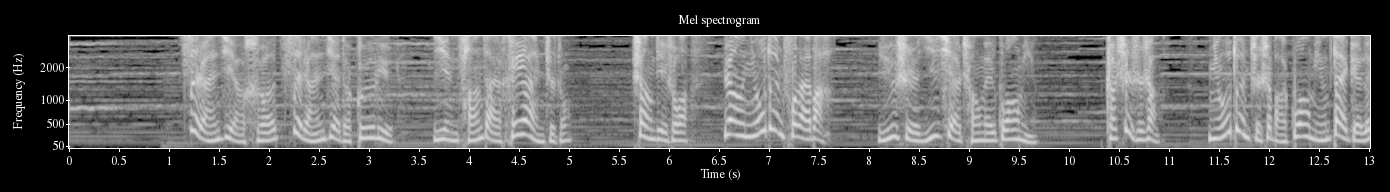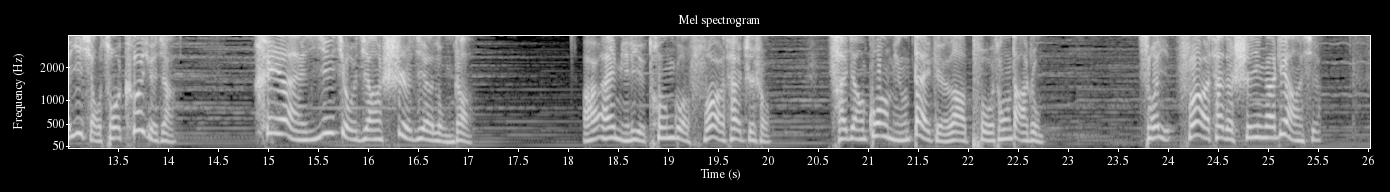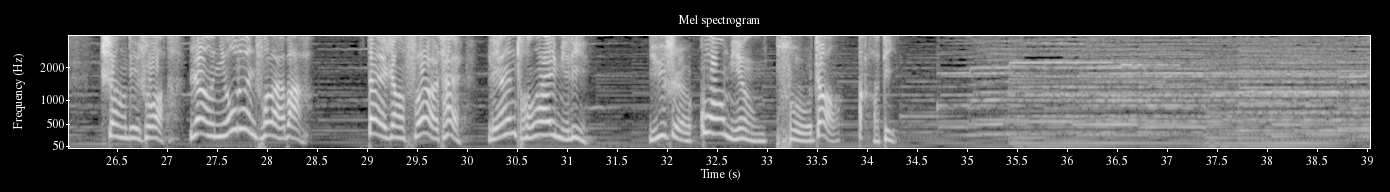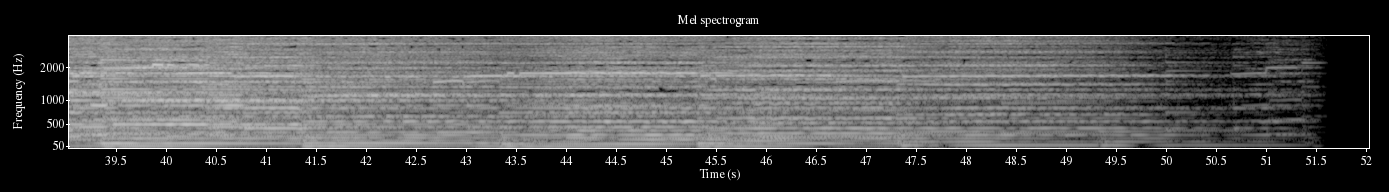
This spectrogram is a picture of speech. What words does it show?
自然界和自然界的规律隐藏在黑暗之中。上帝说：“让牛顿出来吧。”于是，一切成为光明。可事实上，牛顿只是把光明带给了一小撮科学家，黑暗依旧将世界笼罩。而艾米丽通过伏尔泰之手，才将光明带给了普通大众。所以，伏尔泰的诗应该这样写：“上帝说，让牛顿出来吧。”带上伏尔泰，连同艾米丽，于是光明普照大地。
